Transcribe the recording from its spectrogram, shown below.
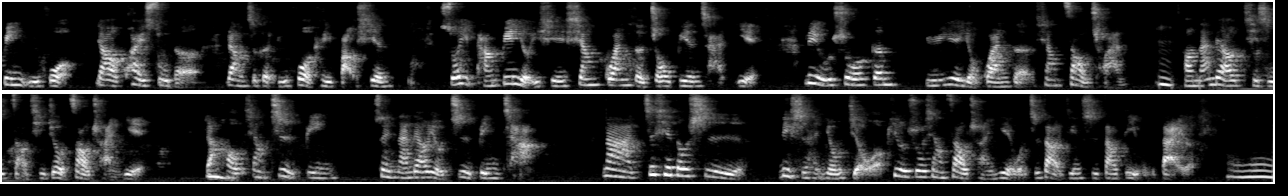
冰渔货，要快速的让这个渔货可以保鲜，所以旁边有一些相关的周边产业，例如说跟渔业有关的，像造船，嗯，好，南寮其实早期就有造船业，然后像制冰，所以南寮有制冰厂，那这些都是历史很悠久哦。譬如说像造船业，我知道已经是到第五代了。哦，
